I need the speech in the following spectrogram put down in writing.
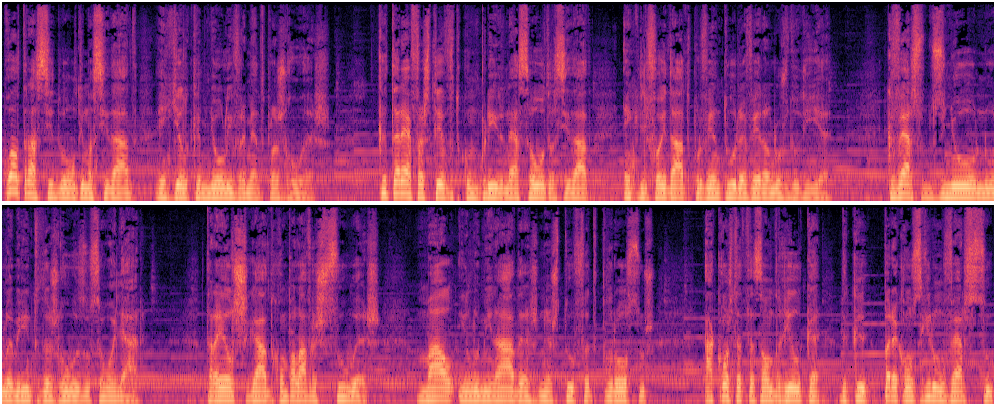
Qual terá sido a última cidade em que ele caminhou livremente pelas ruas? Que tarefas teve de cumprir nessa outra cidade em que lhe foi dado porventura ver a luz do dia? Que verso desenhou no labirinto das ruas o seu olhar? Terá ele chegado com palavras suas, mal iluminadas na estufa de pedroços, à constatação de Rilke de que, para conseguir um verso,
